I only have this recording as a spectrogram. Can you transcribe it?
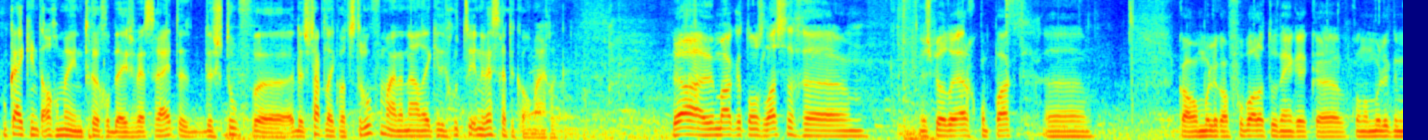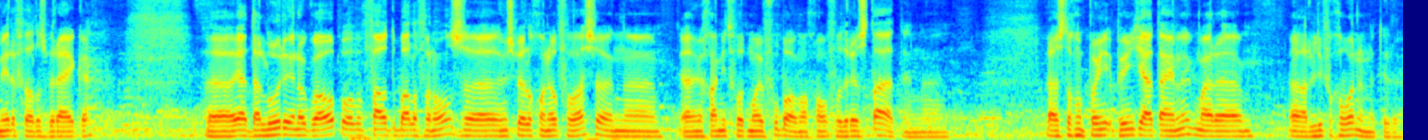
Hoe kijk je in het algemeen terug op deze wedstrijd? De, de, stroef, de start leek wat stroef, maar daarna leek je goed in de wedstrijd te komen eigenlijk. Ja, we maken het ons lastig. we speelden erg compact. we kwamen moeilijk aan voetballen toe, denk ik. we konden moeilijk de middenvelders bereiken. Uh, ja, daar loeren we ook wel op, op foute ballen van ons. Uh, we spelen gewoon heel volwassen. En, uh, ja, we gaan niet voor het mooie voetbal, maar gewoon voor het resultaat. En, dat is toch een puntje uiteindelijk, maar ja, liever gewonnen natuurlijk.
